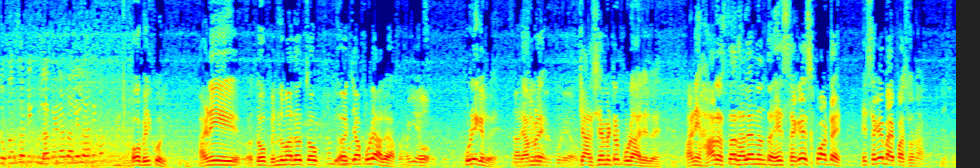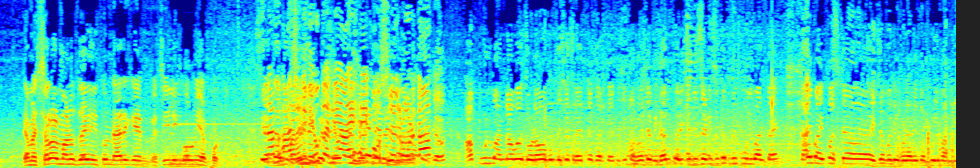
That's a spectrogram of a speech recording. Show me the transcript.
लोकांसाठी खुला करण्यात आलेला आहे का? हो बिलकुल. आणि तो बिंदू माधव चौकच्या पुढे आलोय आपण. पुढे गेलोय. त्यामुळे चारशे मीटर पुढे आलेलो आहे. आणि हा रस्ता झाल्यानंतर हे सगळे स्पॉट आहेत हे सगळे बायपास होणार. त्यामुळे सरळ माणूस जाईल इथून डायरेक्ट सीलिंग करून एअरपोर्ट सर आप आज रिव्ह्यू करने आए हैं कोस्टल रोड का? हा पूल बांधावा जोडावा म्हणून तसे प्रयत्न करताय. तशी परवाच्या विधान परिषदेसाठी सुद्धा तुम्ही पूल बांधताय. काय बायपासच्या ह्याच्यामध्ये होणार आहे त्या पूल बांधली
